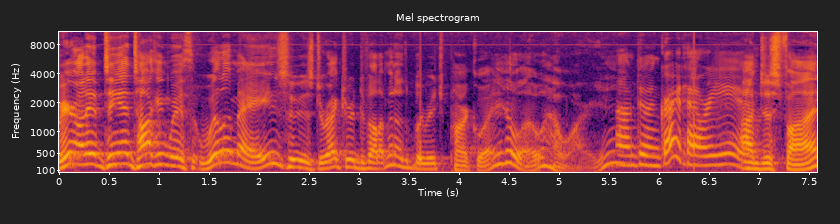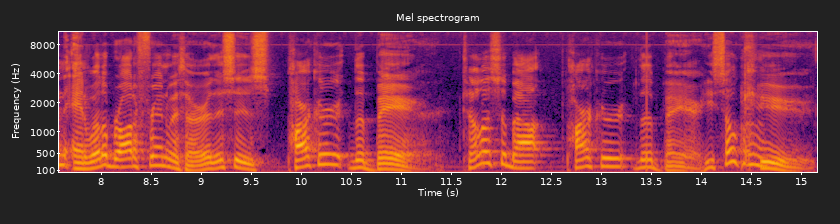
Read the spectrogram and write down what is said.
We're here on MTN talking with Willa Mays, who is Director of Development of the Blue Ridge Parkway. Hello, how are you? I'm doing great. How are you? I'm just fine. And Willa brought a friend with her. This is Parker the Bear. Tell us about Parker the Bear. He's so Mm-hmm. cute.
